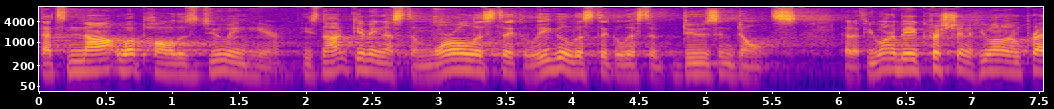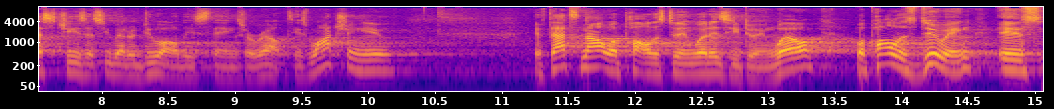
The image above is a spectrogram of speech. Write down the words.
That's not what Paul is doing here. He's not giving us the moralistic, legalistic list of do's and don'ts. That if you want to be a Christian, if you want to impress Jesus, you better do all these things or else. He's watching you. If that's not what Paul is doing, what is he doing? Well, what Paul is doing is,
